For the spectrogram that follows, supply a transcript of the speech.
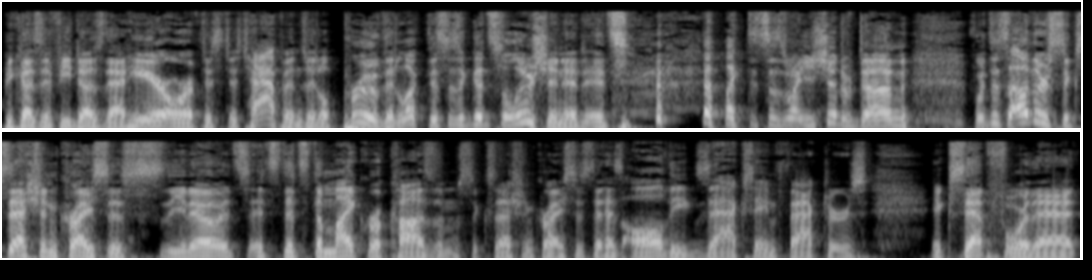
Because if he does that here, or if this just happens, it'll prove that look, this is a good solution. It, it's like this is what you should have done with this other succession crisis. You know, it's it's it's the microcosm succession crisis that has all the exact same factors, except for that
